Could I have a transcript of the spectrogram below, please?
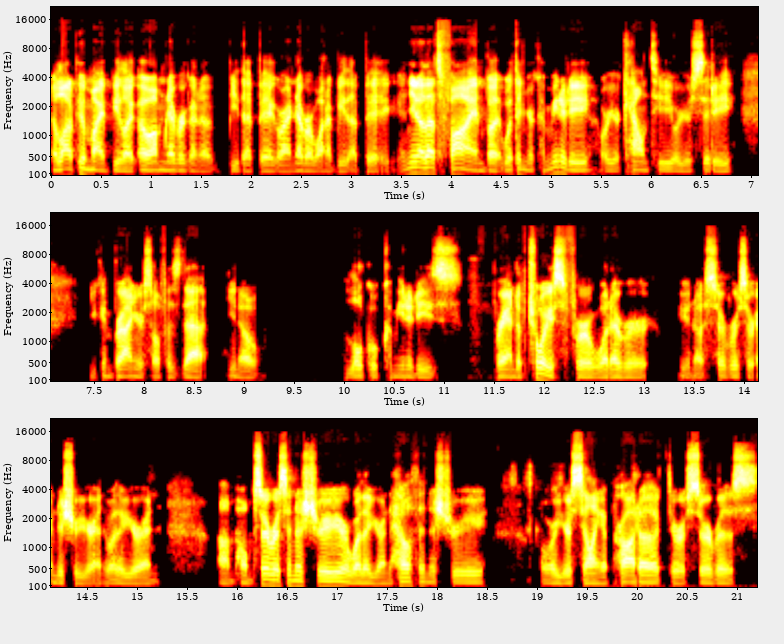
a lot of people might be like, "Oh, I'm never going to be that big," or "I never want to be that big," and you know that's fine. But within your community or your county or your city, you can brand yourself as that, you know, local community's brand of choice for whatever you know service or industry you're in, whether you're in um, home service industry or whether you're in health industry or you're selling a product or a service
